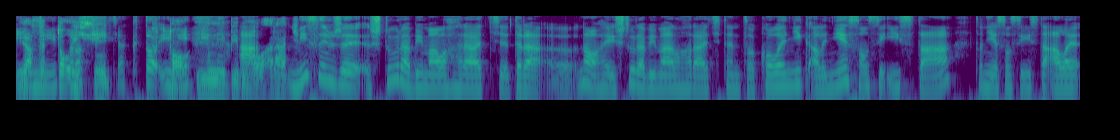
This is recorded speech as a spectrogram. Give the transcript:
iný, ja, kto prosím ťa, kto iný. Kto iný by mal a hrať. myslím, že Štúra by mal hrať, teda, e, no hej, Štúra by mal hrať tento koleník, ale nie som si istá, to nie som si istá, ale e,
